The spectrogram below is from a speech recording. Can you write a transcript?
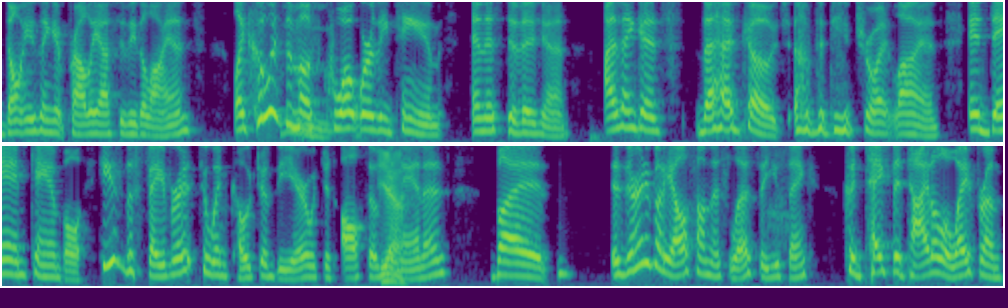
don't you think it probably has to be the Lions? Like, who is the most hmm. quote worthy team in this division? I think it's the head coach of the Detroit Lions and Dan Campbell. He's the favorite to win coach of the year, which is also yeah. bananas. But is there anybody else on this list that you think could take the title away from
